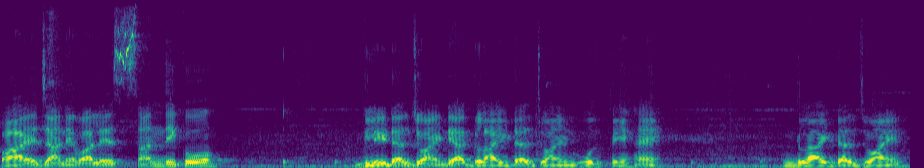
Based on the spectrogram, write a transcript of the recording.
पाए जाने वाले संधि को ग्लीडल ज्वाइंट या ग्लाइडल ज्वाइंट बोलते हैं। ग्लाइडल ज्वाइंट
